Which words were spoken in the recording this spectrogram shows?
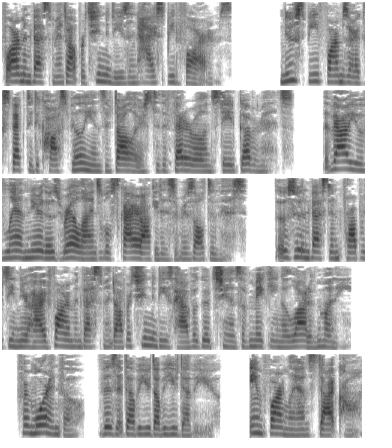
farm investment opportunities in high-speed farms. New speed farms are expected to cost billions of dollars to the federal and state governments. The value of land near those rail lines will skyrocket as a result of this. Those who invest in property near high farm investment opportunities have a good chance of making a lot of money. For more info, visit www.aimfarmlands.com.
